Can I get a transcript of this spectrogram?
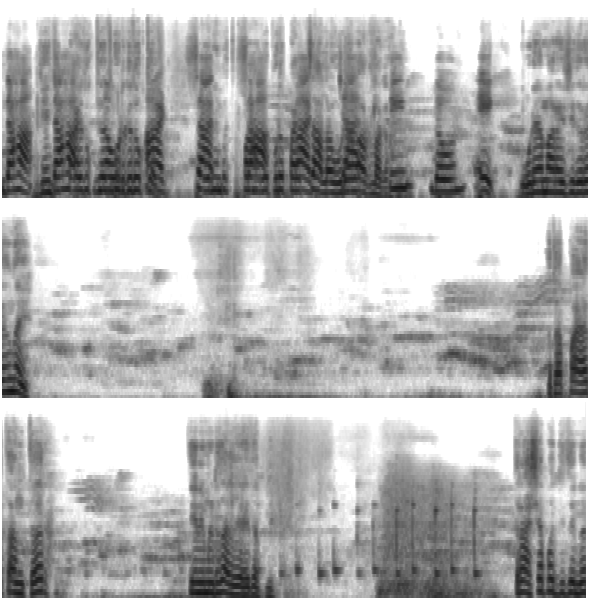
दहा ज्यांचे दहा पाय दुखतात, नऊ गुडघे दुखतात, आठ सात सहा पुढं पाय पाच चाला, उड्या चार मारू लागा. तीन दोन एक. उड्या मारायची गरज नाही. आता पायात अंतर तीन मिनिटं झालेले आहेत आपले. तर अशा पद्धतीनं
